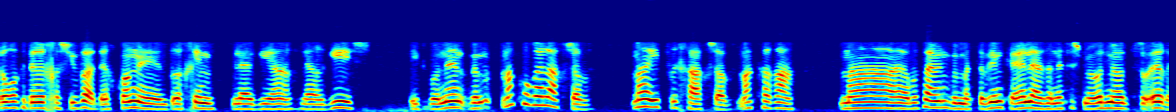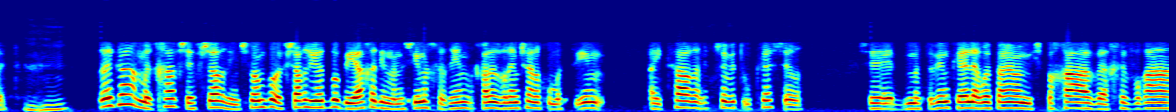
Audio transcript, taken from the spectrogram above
לא רק דרך חשיבה, דרך כל מיני דרכים להגיע, להרגיש, להתבונן, ומה קורה לה עכשיו? מה היא צריכה עכשיו? מה קרה? מה, הרבה פעמים במצבים כאלה אז הנפש מאוד מאוד סוערת. Mm-hmm. רגע, מרחב שאפשר לנשום בו, אפשר להיות בו ביחד עם אנשים אחרים. אחד הדברים שאנחנו מציעים, העיקר, אני חושבת, הוא קשר. שבמצבים כאלה הרבה פעמים המשפחה והחברה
